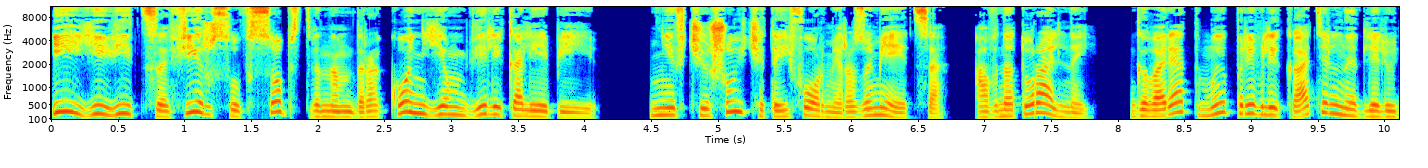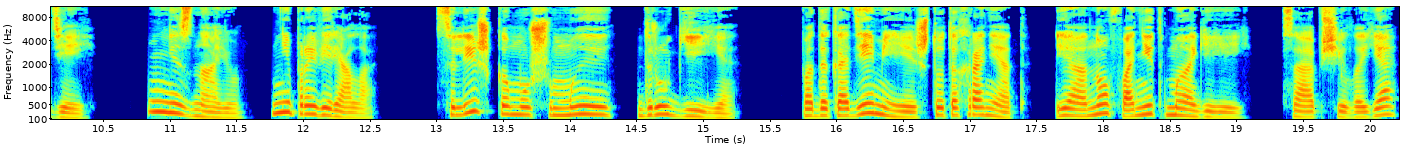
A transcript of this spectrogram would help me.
и явиться Фирсу в собственном драконьем великолепии. Не в чешуйчатой форме, разумеется, а в натуральной. Говорят, мы привлекательны для людей. Не знаю, не проверяла. Слишком уж мы другие. Под академией что-то хранят, и оно фонит магией, сообщила я,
